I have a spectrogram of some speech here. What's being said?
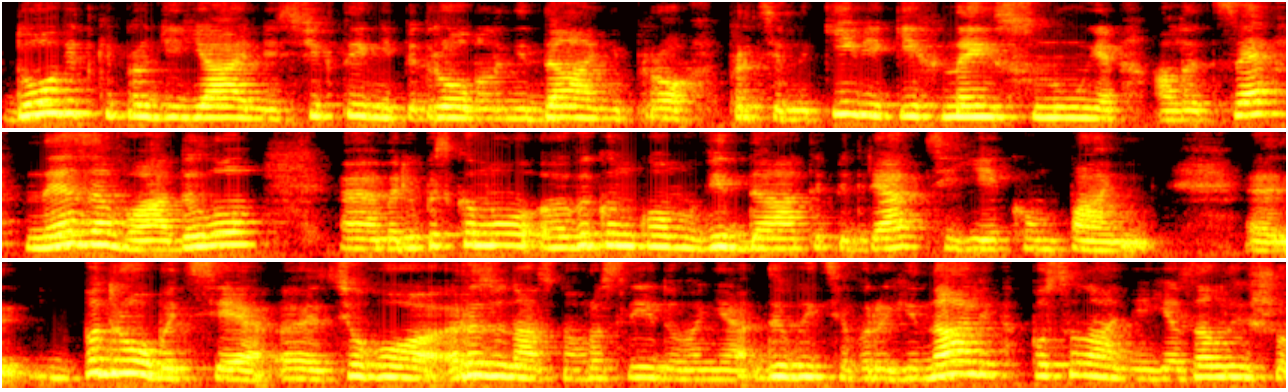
довідки про діяльність, фіктивні підроблені дані про працівників, яких не існує, але це не завадило Маріупольському е, виконкому віддати підряд цієї компанії. Е, Подробиці е, цього резонансного розслідування дивіться в оригіналі. Посилання я залишу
